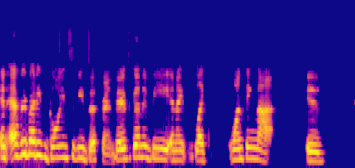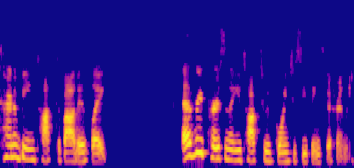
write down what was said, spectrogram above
And everybody's going to be different. There's going to be and i like one thing that is kind of being talked about is like every person that you talk to is going to see things differently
